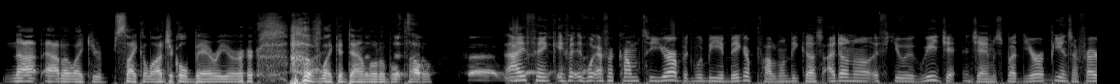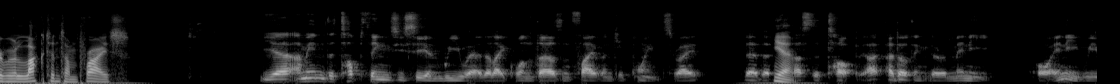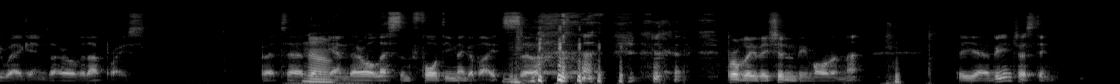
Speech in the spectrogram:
not out of like your psychological barrier of like a downloadable the, the title. Top, uh, I WiiWare think if it would ever come to Europe, it would be a bigger problem because I don't know if you agree, J- James, but Europeans are very reluctant on price. Yeah, I mean the top things you see in WiiWare, they're like one thousand five hundred points, right? They're the, Yeah. that's the top. I, I don't think there are many or any WiiWare games that are over that price. But uh, No. then again, they're all less than forty megabytes, so probably they shouldn't be more than that. But yeah, it'd be interesting.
